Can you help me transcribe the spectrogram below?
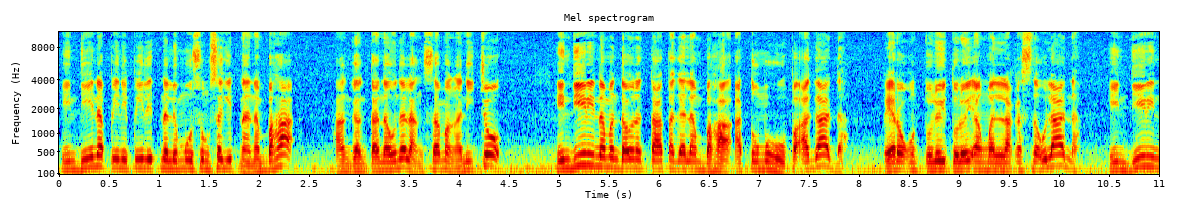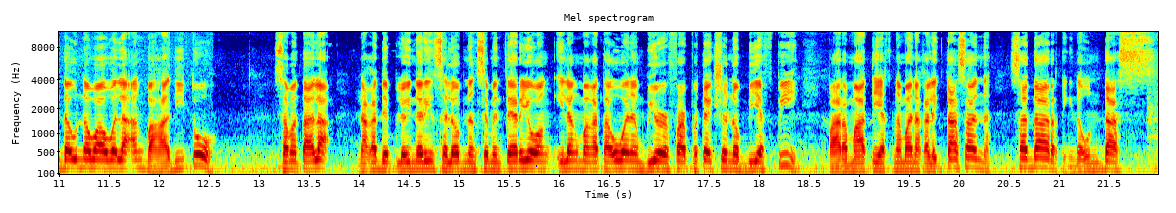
hindi na pinipilit na lumusong sa gitna ng baha, hanggang tanaw na lang sa mga nicho. Hindi rin naman daw nagtatagal ang baha at tumuho pa agad. Pero kung tuloy-tuloy ang malalakas na ulan, hindi rin daw nawawala ang baha dito. Samantala, nakadeploy na rin sa loob ng sementeryo ang ilang mga tauhan ng Bureau of Fire Protection o BFP para matiyak naman ang kaligtasan sa darating na undas.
